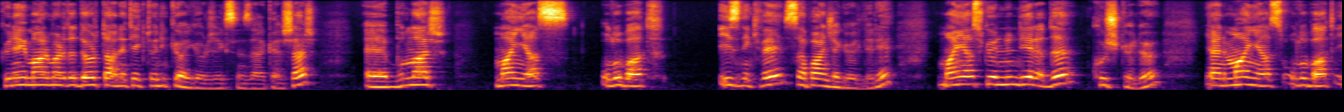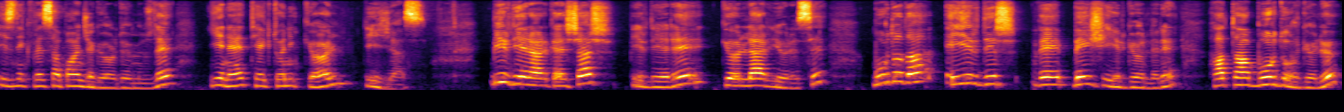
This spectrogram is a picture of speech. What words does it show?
Güney Marmara'da 4 tane tektonik göl göreceksiniz arkadaşlar. E, bunlar Manyas, Ulubat, İznik ve Sapanca gölleri. Manyas Gölü'nün diğer adı Kuş Gölü. Yani Manyas, Ulubat, İznik ve Sapanca gördüğümüzde yine tektonik göl diyeceğiz. Bir diğer arkadaşlar, bir diğeri göller yöresi. Burada da Eğirdir ve Beyşehir gölleri, hatta Burdur Gölü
